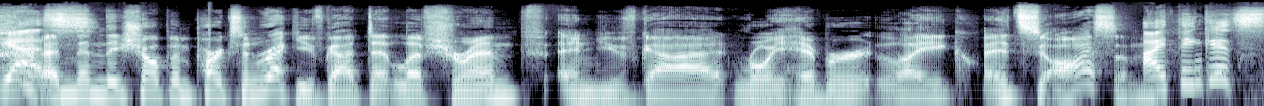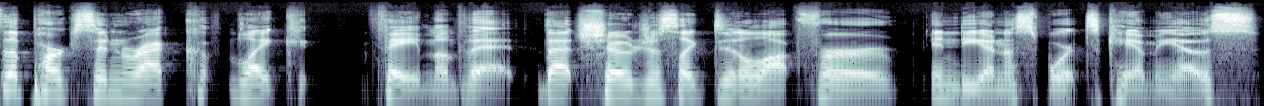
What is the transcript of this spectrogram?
Yes. And then they show up in Parks and Rec. You've got Detlef Schrempf and you've got Roy Hibbert. Like, it's awesome. I think it's the Parks and Rec like fame of it. That show just like did a lot for Indiana sports cameos.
